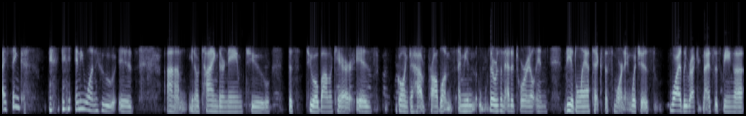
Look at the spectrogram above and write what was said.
I think anyone who is, um, you know, tying their name to this to Obamacare is going to have problems. I mean, there was an editorial in The Atlantic this morning, which is widely recognized as being a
